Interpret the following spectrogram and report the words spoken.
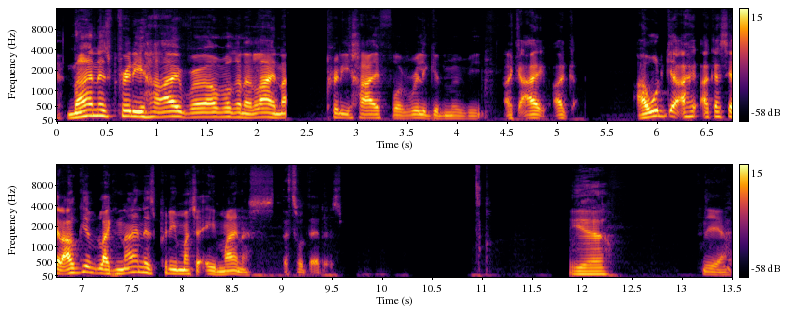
nine is pretty high, bro. I'm not gonna lie. Nine pretty high for a really good movie. Like I, I, I would get. Like I said, I'll give like nine is pretty much an A minus. That's what that is. Yeah. Yeah.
